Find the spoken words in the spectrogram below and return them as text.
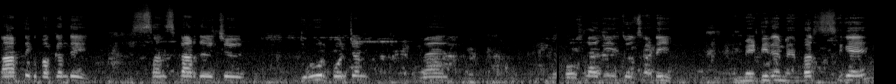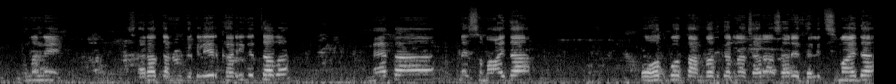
ਕਾਰਤਿਕ ਬੱਗਨ ਦੇ ਸੰਸਕਾਰ ਦੇ ਵਿੱਚ ਜ਼ਰੂਰ ਪਹੁੰਚਣ। ਮੈਂ ਹੌਸਲਾ ਜੀ, ਜੋ ਸਾਡੀ ਕਮੇਟੀ ਦੇ ਮੈਂਬਰ ਸੀਗੇ, ਉਹਨਾਂ ਨੇ ਸਾਰਾ ਤੁਹਾਨੂੰ ਡਿਕਲੇਅਰ ਕਰ ਹੀ ਦਿੱਤਾ ਵਾ। ਮੈਂ ਤਾਂ ਆਪਣੇ ਸਮਾਜ ਦਾ ਬਹੁਤ ਬਹੁਤ ਧੰਨਵਾਦ ਕਰਨਾ ਚਾਹ ਰਿਹਾ ਸਾਰੇ ਦਲਿਤ ਸਮਾਜ ਦਾ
